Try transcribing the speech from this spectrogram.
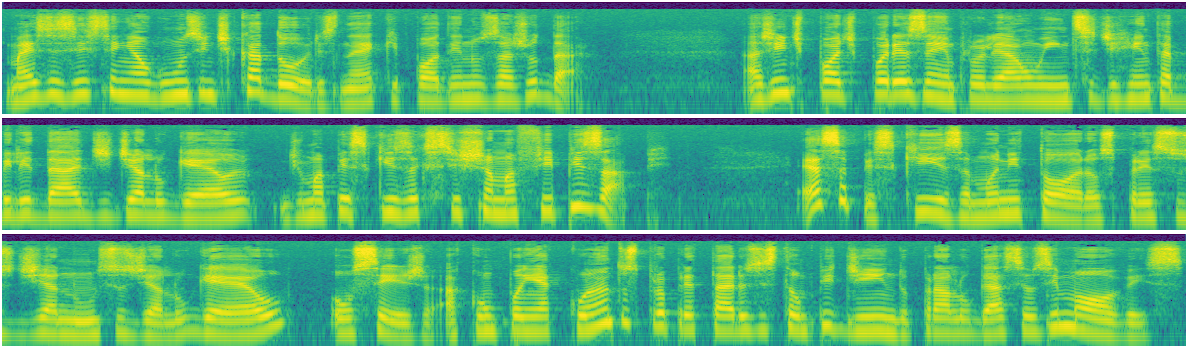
mas existem alguns indicadores né, que podem nos ajudar. A gente pode, por exemplo, olhar um índice de rentabilidade de aluguel de uma pesquisa que se chama FIPZAP. Essa pesquisa monitora os preços de anúncios de aluguel, ou seja, acompanha quantos proprietários estão pedindo para alugar seus imóveis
